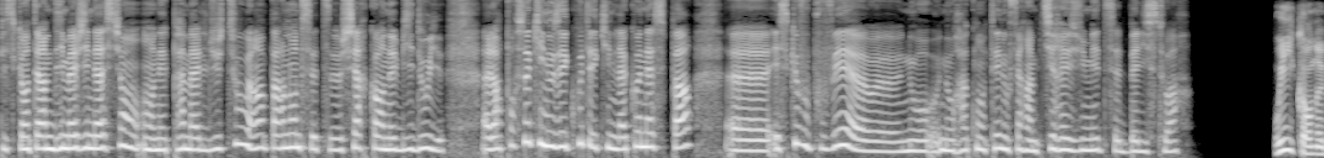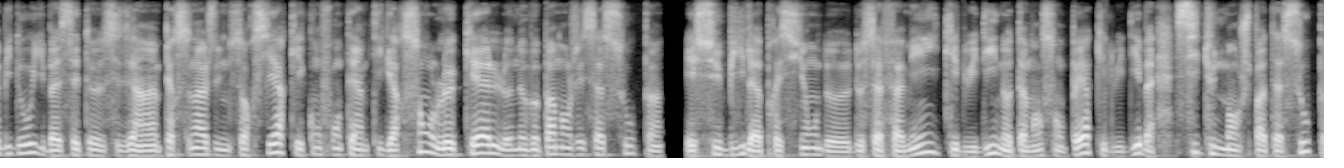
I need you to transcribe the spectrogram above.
puisqu'en termes d'imagination, on n'est pas mal du tout. Hein. Parlons de cette chère cornebidouille. Alors, pour ceux qui nous écoutent et qui ne la connaissent pas, euh, est-ce que vous pouvez euh, nous, nous raconter, nous faire un petit résumé de cette belle histoire? Oui, Cornebidouille, bah, c'est euh, c'est un personnage d'une sorcière qui est confronté à un petit garçon, lequel ne veut pas manger sa soupe et subit la pression de, de sa famille qui lui dit, notamment son père, qui lui dit, bah, si tu ne manges pas ta soupe,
